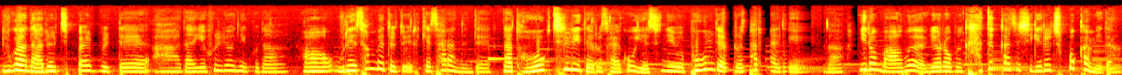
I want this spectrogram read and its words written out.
누가 나를 짓밟을 때 아, 나에게 훈련이구나. 아, 우리의 선배들도 이렇게 살았는데 나 더욱 진리대로 살고 예수님의 복음대로 살아야 되겠구나. 이런 마음을 여러분 가득 가지시기를 축복합니다.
